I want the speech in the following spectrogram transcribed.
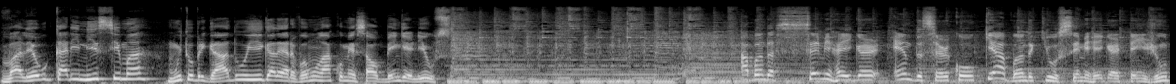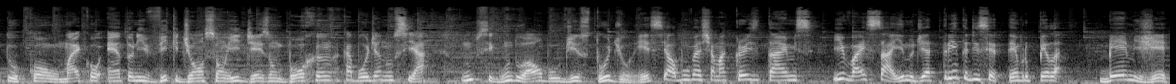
Valeu, cariníssima, muito obrigado e galera, vamos lá começar o Banger News. A banda Sammy Hagar and the Circle, que é a banda que o Sammy Hagar tem junto com Michael Anthony, Vic Johnson e Jason Bohan, acabou de anunciar um segundo álbum de estúdio. Esse álbum vai se chamar Crazy Times e vai sair no dia 30 de setembro pela BMG.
